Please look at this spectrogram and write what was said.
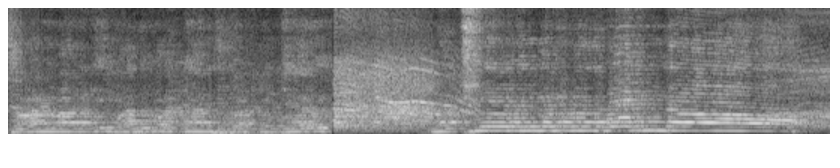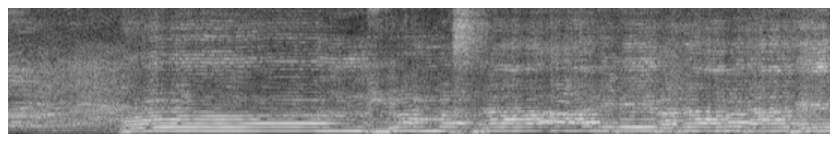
స్వామివారికి మధుపర్ణాన్ని సమర్పించారు. లక్ష్మీ వెంకటరమణ గోవింద. ఓం ఇవం వస్త్రాని దేవతావతాధే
